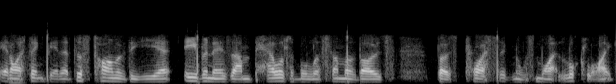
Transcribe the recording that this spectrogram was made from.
and I think that at this time of the year, even as unpalatable as some of those those price signals might look like,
